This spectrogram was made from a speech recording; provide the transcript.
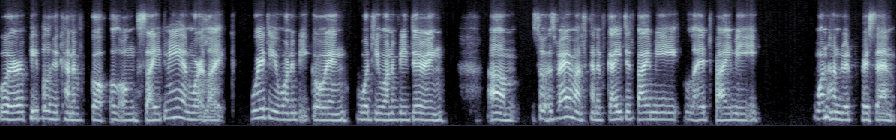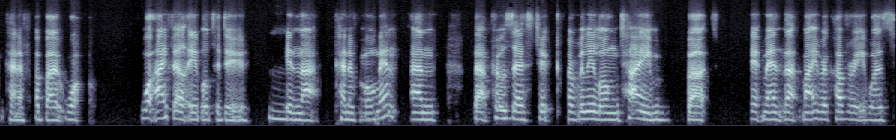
were people who kind of got alongside me and were like, where do you want to be going? What do you want to be doing? Um, so it was very much kind of guided by me, led by me, 100% kind of about what what I felt able to do mm. in that kind of moment. And that process took a really long time, but it meant that my recovery was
